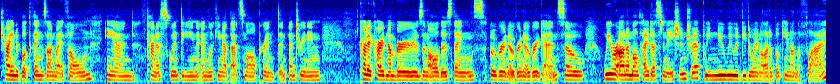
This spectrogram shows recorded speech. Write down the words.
trying to book things on my phone and kind of squinting and looking at that small print and entering in credit card numbers and all those things over and over and over again. So we were on a multi-destination trip. We knew we would be doing a lot of booking on the fly.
